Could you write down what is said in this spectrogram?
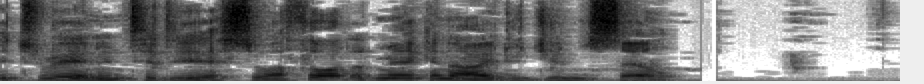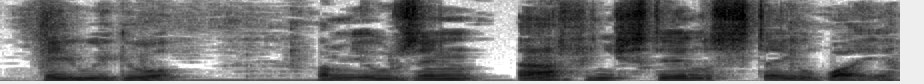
It's raining today, so I thought I'd make an hydrogen cell. Here we go. I'm using half inch stainless steel wire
